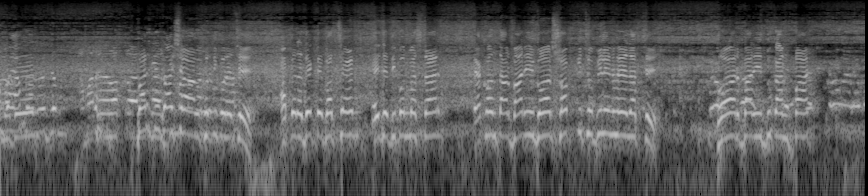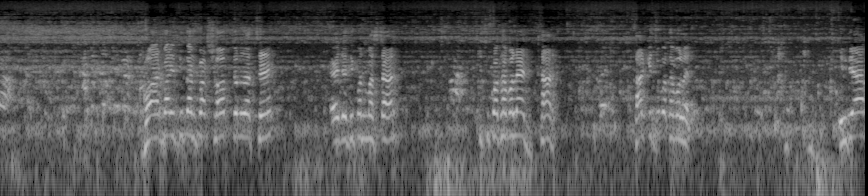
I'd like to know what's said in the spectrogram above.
আমাদের আমাদের বাড়িতে বিশাল ক্ষতি করেছে। আপনারা দেখতে পাচ্ছেন এই যে দীপন মাস্টার এখন তার বাড়ি ঘর সব কিছু বিলীন হয়ে যাচ্ছে। ঘর বাড়ি দোকানপাট ঘর বাড়ি দোকানপাট সব চলে যাচ্ছে। এই যে দীপন মাস্টার কিছু কথা বলেন স্যার? স্যার কিছু কথা বলেন। ইন্ডিয়ার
